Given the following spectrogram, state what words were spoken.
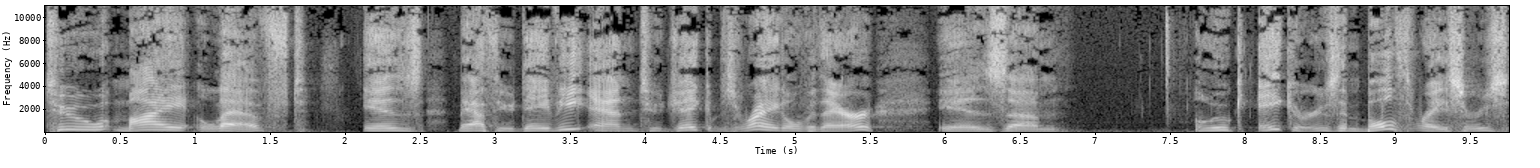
To my left is Matthew Davey, and to Jacob's right over there is um, Luke Akers, and both racers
